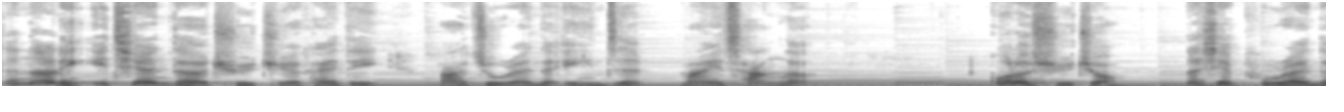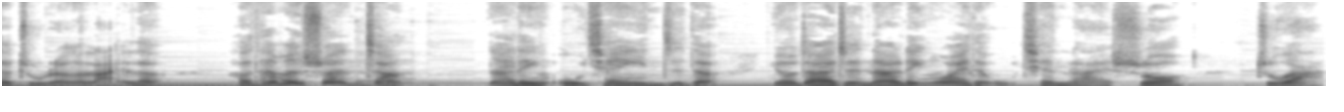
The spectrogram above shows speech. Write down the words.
但那领一千的去掘开地，把主人的银子埋藏了。过了许久，那些仆人的主人来了。和他们算账，那领五千银子的又带着那另外的五千来说：“主啊，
